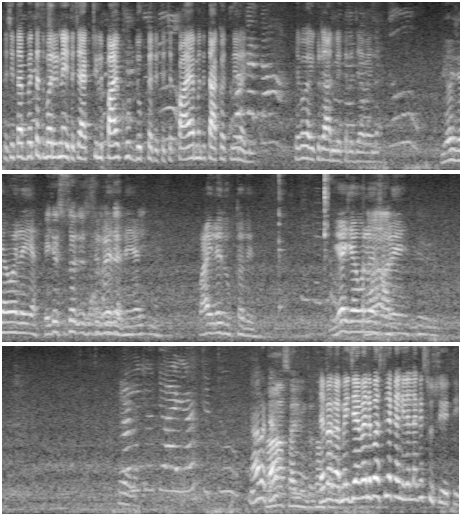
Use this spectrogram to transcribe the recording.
त्याची तब्येतच बरी नाही त्याचे ॲक्च्युली पाय खूप दुखतात आहे. त्याच्या पायामध्ये ताकद नाही राहिली हे बघा इकडे आणले त्याला जेवायला या जेवायला या हे पायले दुखतात. या जेवायला सगळे. हा बेटा. हा हे बघा मी जेवायला बसले का? हिला लगेच सुसू येते.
